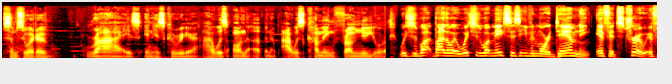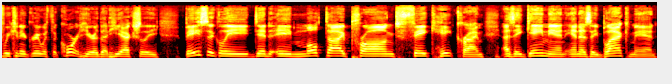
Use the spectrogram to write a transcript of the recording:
some sort of rise in his career. I was on the up and up. I was coming from New York. Which is what, by the way, which is what makes this even more damning if it's true. If we can agree with the court here that he actually basically did a multi pronged fake hate crime as a gay man and as a black man,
